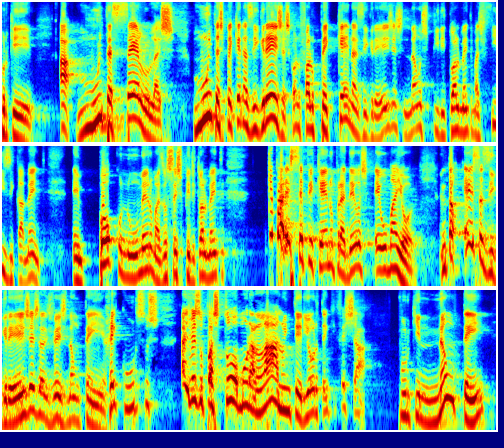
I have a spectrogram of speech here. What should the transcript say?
porque há muitas células, muitas pequenas igrejas. Quando falo pequenas igrejas, não espiritualmente, mas fisicamente, em pouco número, mas eu sei espiritualmente, que parece ser pequeno para Deus, é o maior. Então, essas igrejas, às vezes, não têm recursos, às vezes o pastor mora lá no interior, tem que fechar, porque não tem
